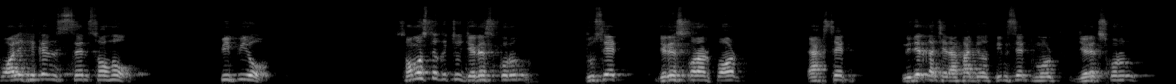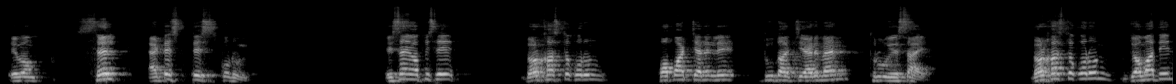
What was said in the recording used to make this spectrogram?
কোয়ালিফিকেশন সহ পিপিও সমস্ত কিছু জেরেস করুন। দু সেট জেরেস করার পর এক সেট নিজের কাছে রাখার জন্য তিন সেট মোট জেরেক্স করুন এবং সেলফ অ্যাটেস্টেস করুন। এসআই অফিসে দরখাস্ত করুন পপার চ্যানেলে to the chairman through SI. দরখাস্ত করুন, জমা দিন,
